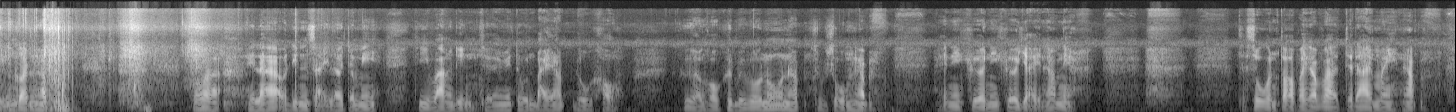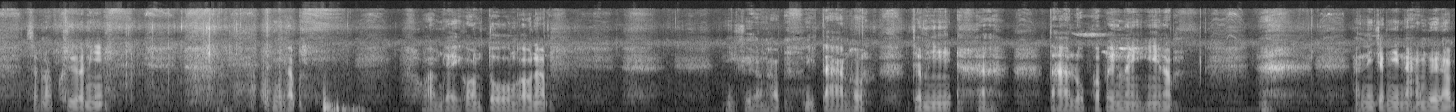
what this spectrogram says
ถึงก่อนนะครับ เพราะว่าเวลาเอาดินใส่แล้วจะมีที่วางดินจะได้ไม่ทูนใบครับ ดูเขาเครือเขาขึ้นไปบนโน้นครับ สูงๆนะครับอันนี้เครือนี้เครือใหญ่นะครับเนี่ย จะสู้กันต่อไปครับว่าจะได้ไหมนะครับสำหรับเครือนี้นี่ครับ ความใหญ่ความโตของเขานะครับ นี่เครือครับนี่ตางเขาจะมีตาลบเข้าไปข้างในนี้ครับอันนี้จะมีหนามด้วยครับ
